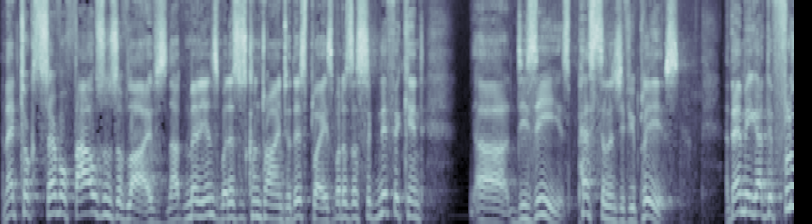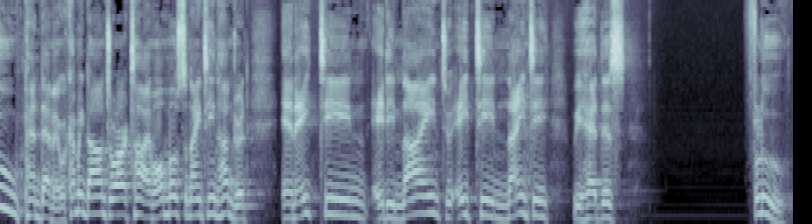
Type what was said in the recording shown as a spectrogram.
And that took several thousands of lives, not millions, but this is confined to this place, but it's a significant uh, disease, pestilence, if you please. And then we got the flu pandemic. We're coming down to our time, almost to 1900. In 1889 to 1890, we had this flu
